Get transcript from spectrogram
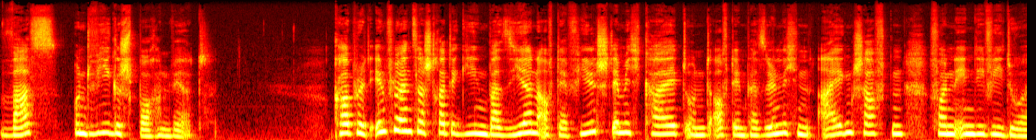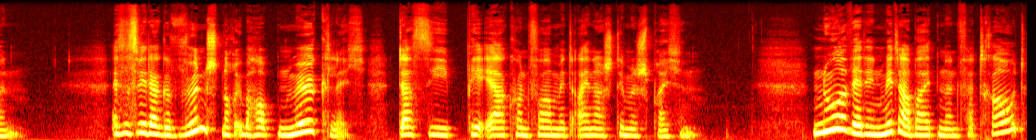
was und wie gesprochen wird. Corporate Influencer Strategien basieren auf der Vielstimmigkeit und auf den persönlichen Eigenschaften von Individuen. Es ist weder gewünscht noch überhaupt möglich, dass sie PR-konform mit einer Stimme sprechen. Nur wer den Mitarbeitenden vertraut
